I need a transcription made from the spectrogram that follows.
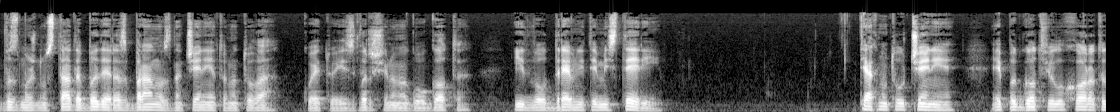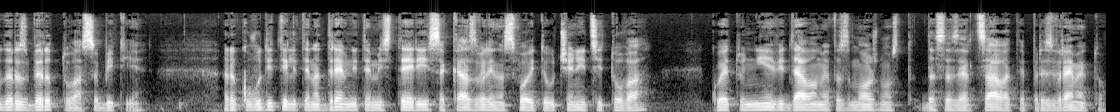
Възможността да бъде разбрано значението на това, което е извършено на Голгота, идва от древните мистерии. Тяхното учение е подготвило хората да разберат това събитие – ръководителите на древните мистерии са казвали на своите ученици това, което ние ви даваме възможност да съзерцавате през времето,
